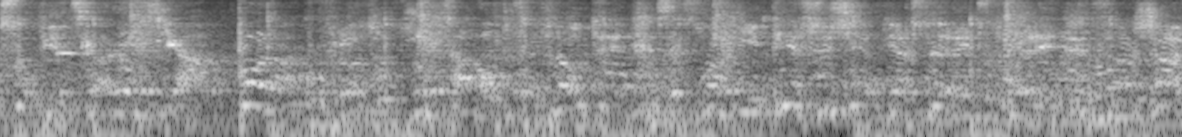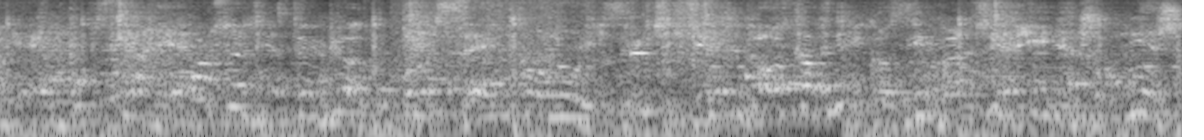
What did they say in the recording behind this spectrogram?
sowiecka Rosja Polaków los odrzuca obce fronty Zesłanie 1 sierpnia 4 w Warszawie. Powstanie po 45 w Polsce. Komunizm ci do ostatniego z nim walczyli Żołnierze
